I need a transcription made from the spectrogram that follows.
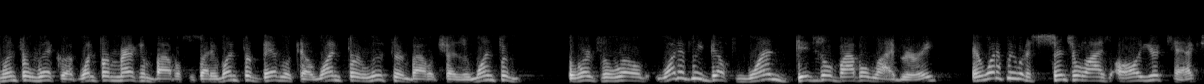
one for Wycliffe, one for American Bible Society, one for Biblica, one for Lutheran Bible Translators, one for the Word for the World, what if we built one digital Bible library? And what if we were to centralize all your text,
